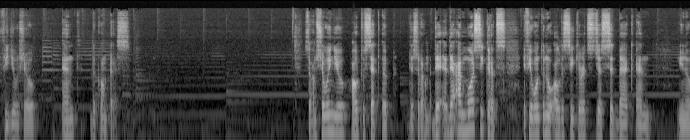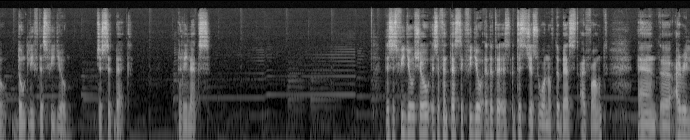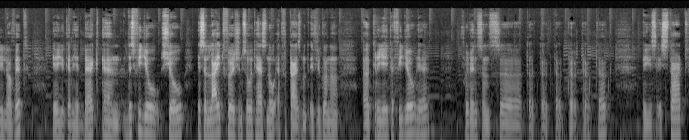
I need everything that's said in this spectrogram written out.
video show and the compass. So I'm showing you how to set up this ROM. There, there are more secrets. If you want to know all the secrets, just sit back and, you know, don't leave this video. Just sit back and relax. This is Video Show. is a fantastic video editor. This is just one of the best I found. And uh, I really love it. Here you can hit back. And this video show is a light version, so it has no advertisement. If you're gonna uh, create a video here, for instance, uh, tuck, tuck, tuck, tuck, tuck, tuck, and you say start.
